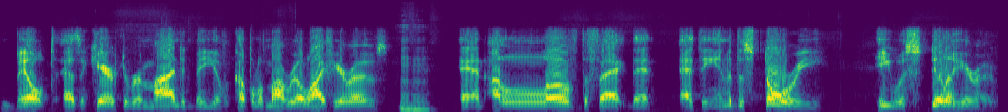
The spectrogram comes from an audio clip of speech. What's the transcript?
Belt as a character reminded me of a couple of my real life heroes. Mhm. And I love the fact that at the end of the story, he was still a hero.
